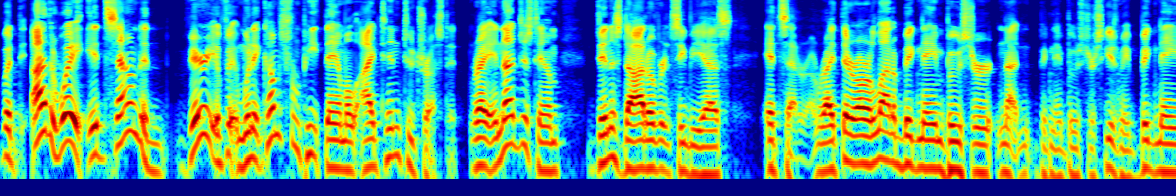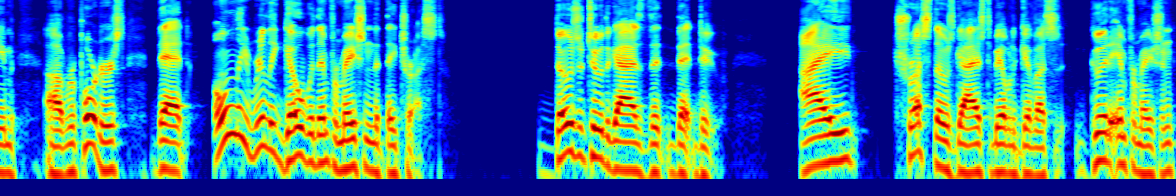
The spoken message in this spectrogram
but either way, it sounded very. When it comes from Pete Thamel, I tend to trust it, right? And not just him, Dennis Dodd over at CBS, etc. Right? There are a lot of big name booster, not big name booster, excuse me, big name uh, reporters that only really go with information that they trust. Those are two of the guys that that do. I trust those guys to be able to give us good information,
